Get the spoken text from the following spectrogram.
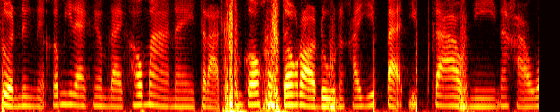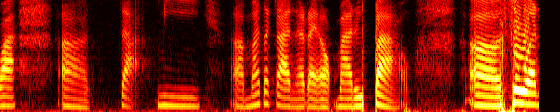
ส่วนหนึ่งเนี่ยก็มีแรงกำไรเข้ามาในตลาดหุ้นก็คงต้องรอดูนะคะ 28 29 นี้นะคะว่า จะมีมาตรการอะไรออกมาหรือเปล่า ส่วน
